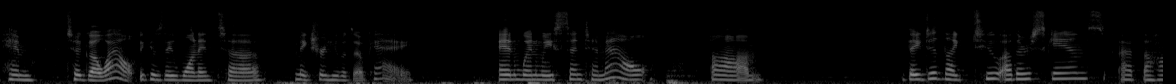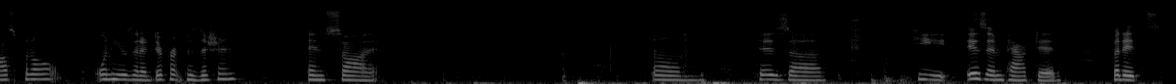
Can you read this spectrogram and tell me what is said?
him to go out because they wanted to make sure he was okay. And when we sent him out, um, they did like two other scans at the hospital when he was in a different position and saw it. Um, his uh, he is impacted, but it's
